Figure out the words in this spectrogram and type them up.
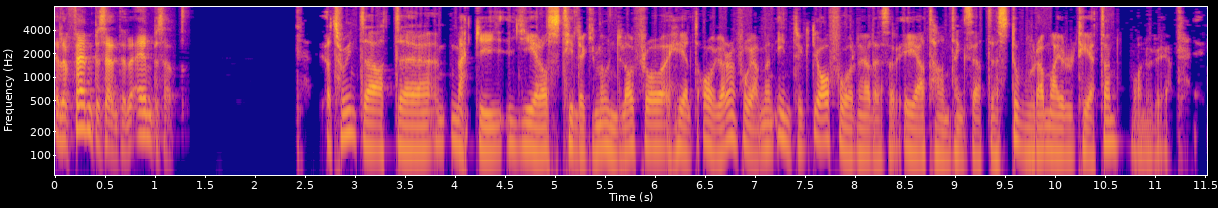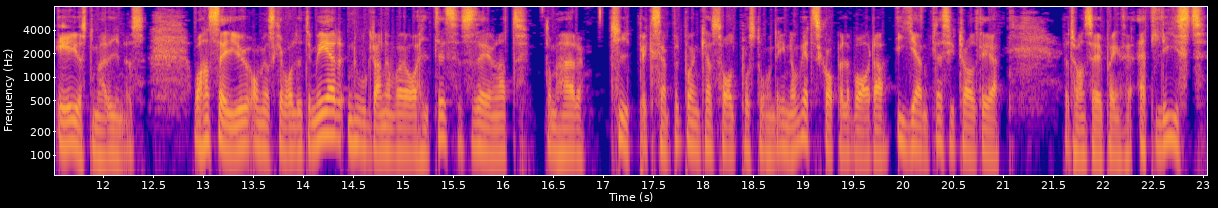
Eller 5% eller 1%? Jag tror inte att eh, Mackie ger oss tillräckligt med underlag för att helt avgöra den frågan, men intrycket jag får när jag läser är att han tänker sig att den stora majoriteten, vad nu det är, är just de här Inus. Och han säger ju, om jag ska vara lite mer noggrann än vad jag har hittills, så säger han att de här typexempel på en kausalt påstående inom vetenskap eller vardag egentligen citat är jag tror han säger på engelska, at least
